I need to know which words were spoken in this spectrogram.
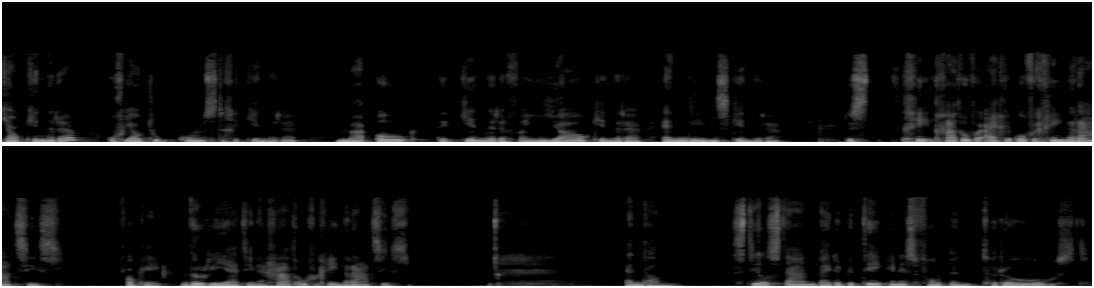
jouw kinderen of jouw toekomstige kinderen, maar ook de kinderen van jouw kinderen en diens kinderen. Dus het gaat over, eigenlijk over generaties. Oké, okay, gaat over generaties. En dan stilstaan bij de betekenis van een troost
